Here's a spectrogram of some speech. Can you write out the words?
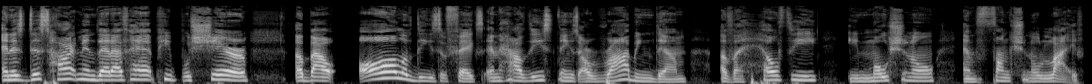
And it's disheartening that I've had people share about all of these effects and how these things are robbing them of a healthy, emotional, and functional life.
